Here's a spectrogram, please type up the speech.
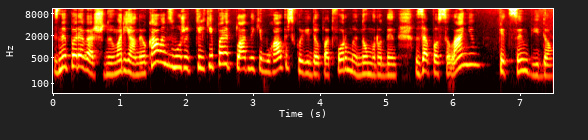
з неперевершеною Мар'яною Кавен зможуть тільки передплатники бухгалтерської відеоплатформи номер 1 за посиланням під цим відео.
